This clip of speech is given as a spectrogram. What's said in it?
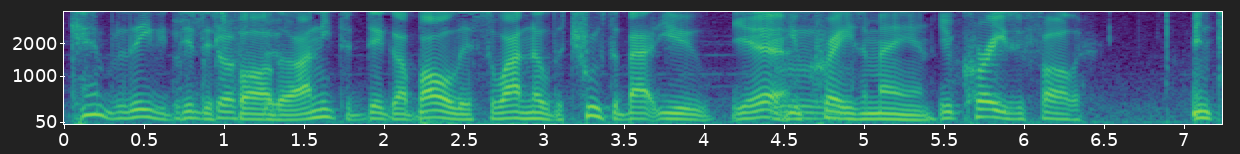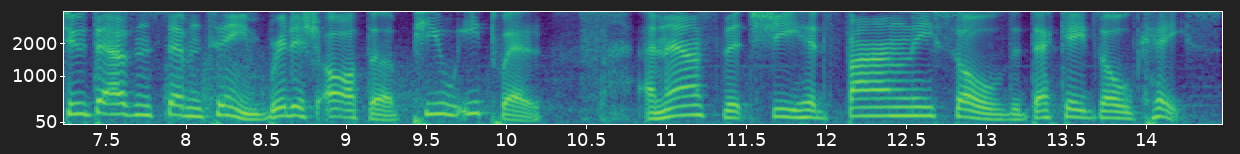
I can't believe you did this, father. I need to dig up all this so I know the truth about you. Yeah. You mm. crazy man. You crazy father. In 2017, British author Piu Eatwell announced that she had finally solved the decades old case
